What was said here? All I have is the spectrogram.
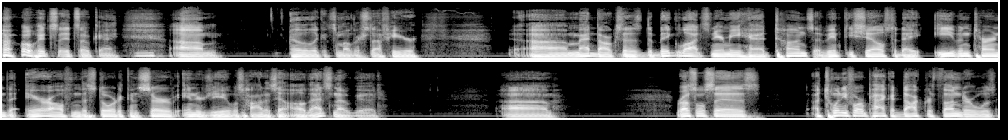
So it's it's okay. Um, oh, look at some other stuff here. Uh, Mad Dog says the big lots near me had tons of empty shelves today. Even turned the air off in the store to conserve energy. It was hot as hell. Oh, that's no good. Um, Russell says a 24 pack of Dr. Thunder was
